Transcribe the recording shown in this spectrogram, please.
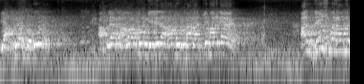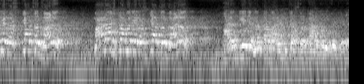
हे आपल्यासमोर आहे. आपल्या गावातून गेलेला हा मोठा राज्यमार्ग आहे. आज देशभरामध्ये रस्त्याचं जाळं महाराष्ट्रामध्ये रस्त्याचं जाळं भारतीय जनता पार्टीच्या सरकारने उभं केलं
